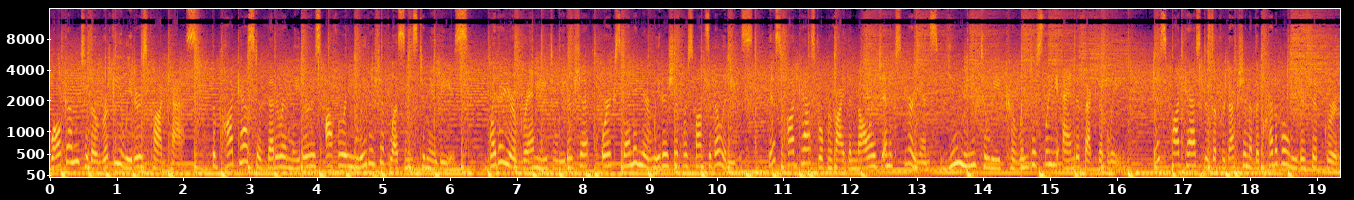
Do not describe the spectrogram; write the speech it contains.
Welcome to the Rookie Leaders Podcast, the podcast of veteran leaders offering leadership lessons to newbies. Whether you're brand new to leadership or expanding your leadership responsibilities, this podcast will provide the knowledge and experience you need to lead courageously and effectively. This podcast is a production of the Credible Leadership Group,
